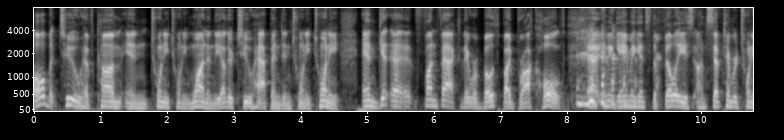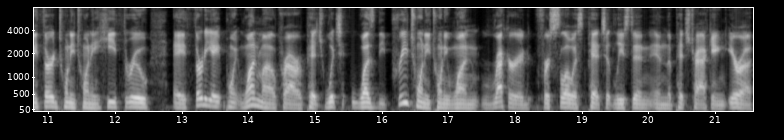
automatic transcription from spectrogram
All but two have come in 2021, and the other two happened in 2020. And get uh, fun fact: they were both by Brock Holt uh, in a game against the Phillies on September 23rd, 2020. He threw a 38.1 mile per hour pitch, which was the pre 2021 record for slowest pitch, at least in in the pitch tracking era.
